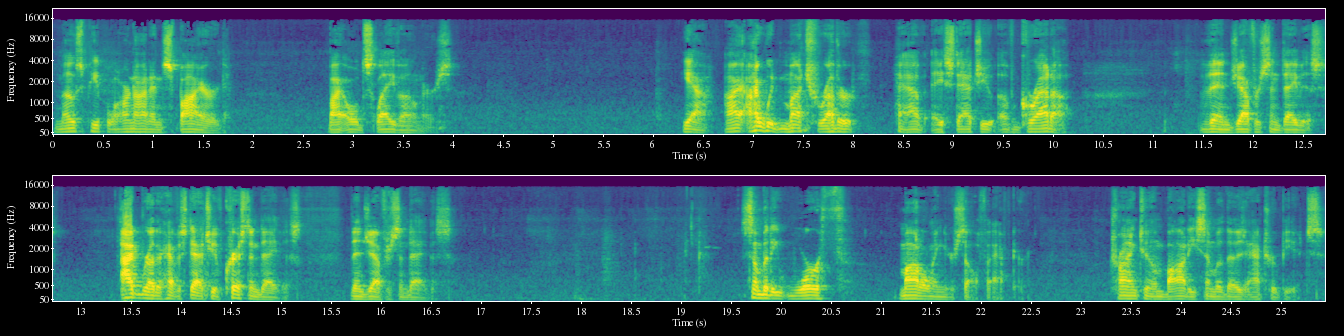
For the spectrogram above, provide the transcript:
Most people are not inspired by old slave owners yeah, I, I would much rather have a statue of Greta than Jefferson Davis I'd rather have a statue of Kristen Davis than Jefferson Davis. Somebody worth modeling yourself after, trying to embody some of those attributes.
